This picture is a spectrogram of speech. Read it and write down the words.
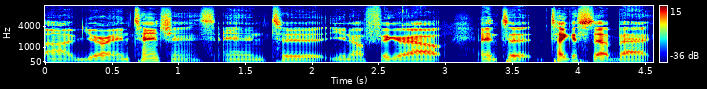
uh, your intentions and to you know figure out and to take a step back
